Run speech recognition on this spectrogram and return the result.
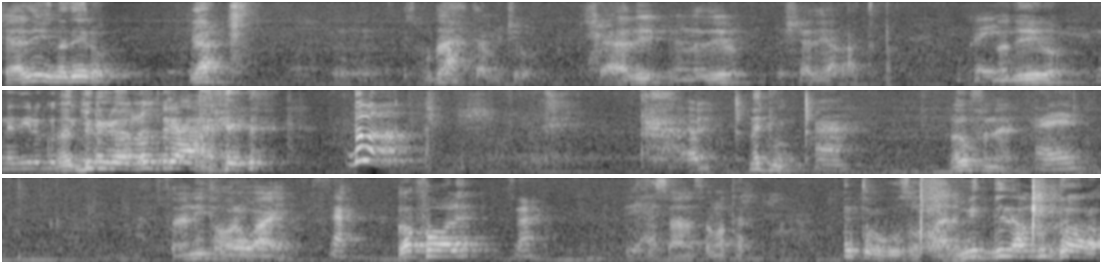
shaadi nadiiro ya isku daa xataa ma jiro shaadi iyo nadiiro shaadiya qaata okay nadiiro nadiira godka diriga jiro loo dadka diray. dalaq najmu ah laba fanaan haye fanaaniinta hore waaye sax la foole sax iyo xasaan samatar inta lagu soo saaray mid dil ama mid dooro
